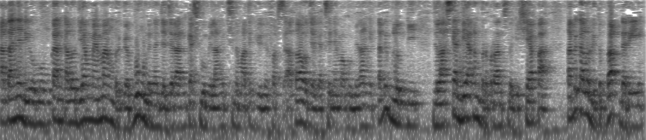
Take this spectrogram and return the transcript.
katanya diumumkan kalau dia memang bergabung dengan jajaran Cast Bumi Langit Cinematic Universe atau Jagat Cinema Bumi Langit tapi belum dijelaskan dia akan berperan sebagai siapa tapi kalau ditebak dari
